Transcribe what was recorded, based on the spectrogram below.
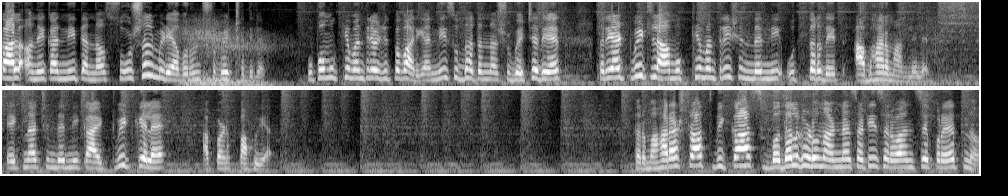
काल अनेकांनी त्यांना सोशल मीडियावरून शुभेच्छा दिल्या उपमुख्यमंत्री अजित पवार यांनी सुद्धा त्यांना शुभेच्छा दिल्यात तर या ट्विटला मुख्यमंत्री शिंदेंनी उत्तर देत आभार मानलेले आहेत. एकनाथ शिंदेंनी काय ट्विट केलंय आपण पाहूयात. तर महाराष्ट्रात विकास बदल घडवून आणण्यासाठी सर्वांचे प्रयत्न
